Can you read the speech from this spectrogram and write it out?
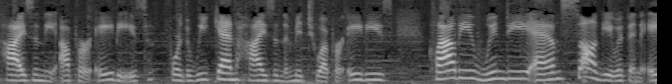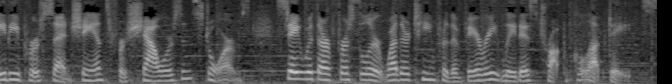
highs in the upper 80s. For the weekend, highs in the mid to upper 80s. Cloudy, windy, and soggy with an 80% chance for showers and storms. Stay with our First Alert weather team for the very latest tropical updates.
